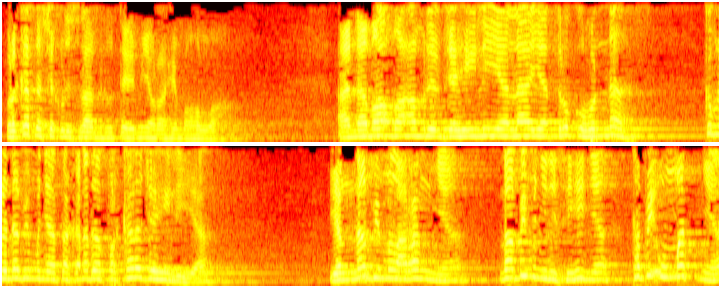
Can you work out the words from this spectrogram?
Berkata Syekhul Islam Ibnu Taimiyah rahimahullah, "Anna ba'd amril jahiliyah la yatrukuhun nas." Kemudian Nabi menyatakan ada perkara jahiliyah yang Nabi melarangnya, Nabi menyelisihinya, tapi umatnya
